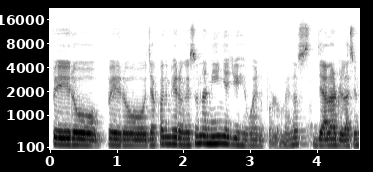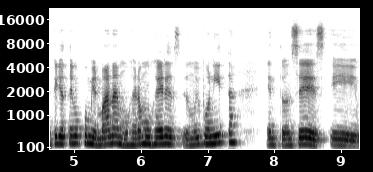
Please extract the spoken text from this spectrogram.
pero, pero ya cuando me dijeron, es una niña, yo dije, bueno, por lo menos ya la relación que yo tengo con mi hermana de mujer a mujer es, es muy bonita, entonces, eh,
